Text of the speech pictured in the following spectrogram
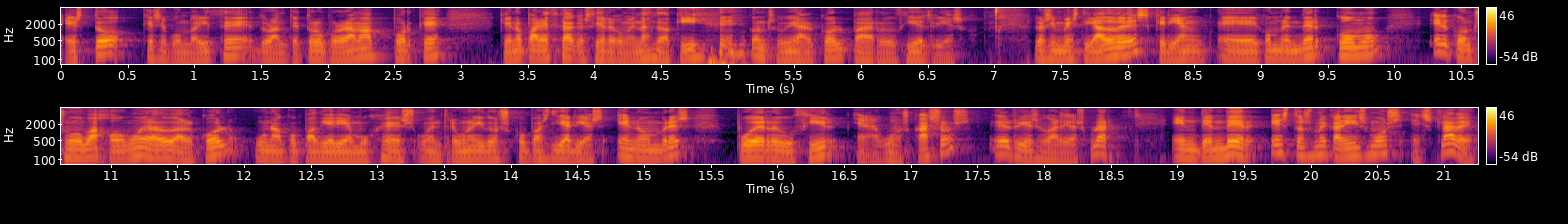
Esto que se puntualice durante todo el programa porque que no parezca que estoy recomendando aquí consumir alcohol para reducir el riesgo. Los investigadores querían eh, comprender cómo el consumo bajo o moderado de alcohol, una copa diaria en mujeres o entre una y dos copas diarias en hombres, puede reducir, en algunos casos, el riesgo cardiovascular. Entender estos mecanismos es clave,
